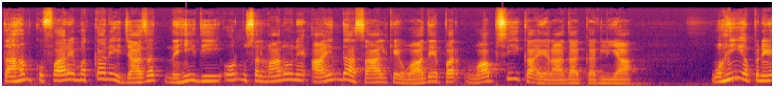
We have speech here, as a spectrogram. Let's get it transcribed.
تاہم کفار مکہ نے اجازت نہیں دی اور مسلمانوں نے آئندہ سال کے وعدے پر واپسی کا ارادہ کر لیا۔ وہیں اپنے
